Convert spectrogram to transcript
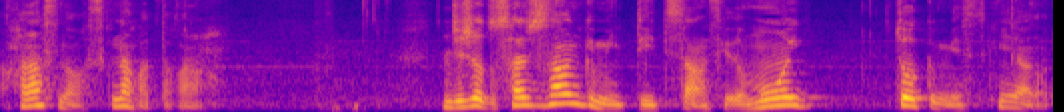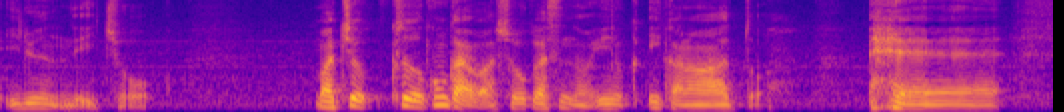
話すのが少なかったかな。じゃあちょっと最初3組って言ってたんですけどもう1組好きなのいるんで一応。まあちょっと今回は紹介するのいいのいいかなと。えー、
